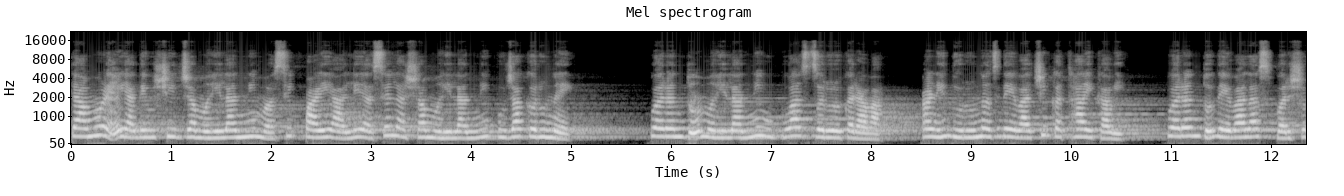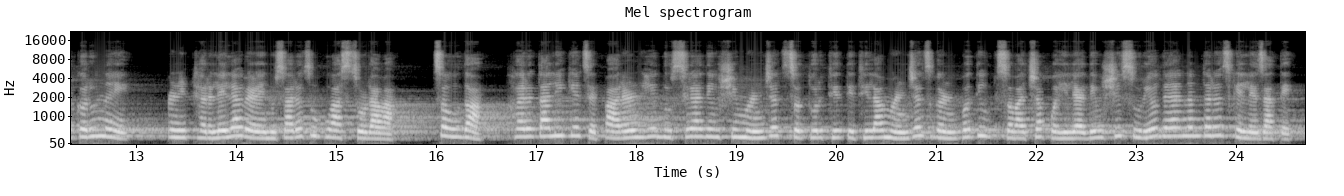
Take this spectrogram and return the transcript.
त्यामुळे या दिवशी ज्या महिलांनी मासिक पाळी आली असेल अशा महिलांनी पूजा करू नये. परंतु महिलांनी उपवास जरूर करावा आणि दुरूनच देवाची कथा ऐकावी. परंतु देवाला स्पर्श करू नये आणि ठरलेल्या वेळेनुसारच उपवास सोडावा. चौदा हरतालिकेचे पारण हे दुसऱ्या दिवशी म्हणजेच चतुर्थी तिथीला म्हणजेच गणपती उत्सवाच्या पहिल्या दिवशी सूर्योदयानंतरच केले जाते.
